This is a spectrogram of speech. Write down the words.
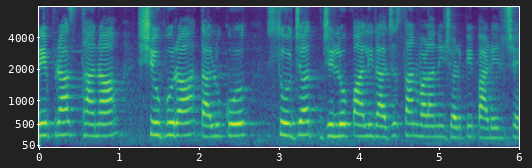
રેપરાસ થાના શિવપુરા તાલુકો સોજત જિલ્લો પાલી રાજસ્થાનવાળાને ઝડપી પાડેલ છે.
